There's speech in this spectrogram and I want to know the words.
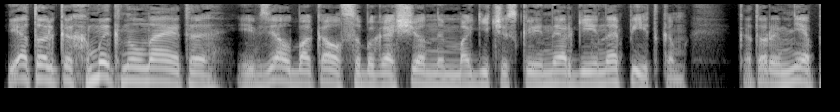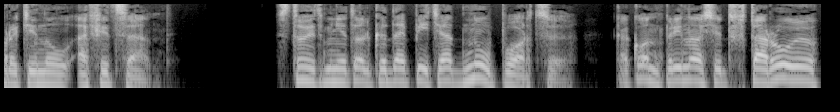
Я только хмыкнул на это и взял бокал с обогащенным магической энергией напитком, который мне протянул официант. Стоит мне только допить одну порцию, как он приносит вторую,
